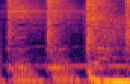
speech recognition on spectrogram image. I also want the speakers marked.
Speaker 1: da da da da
